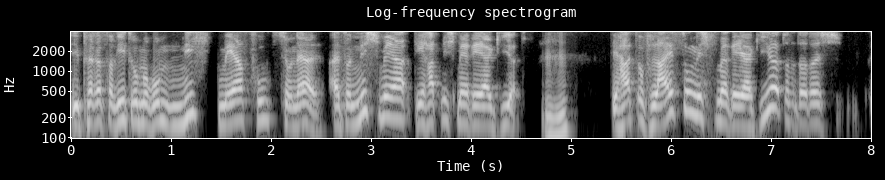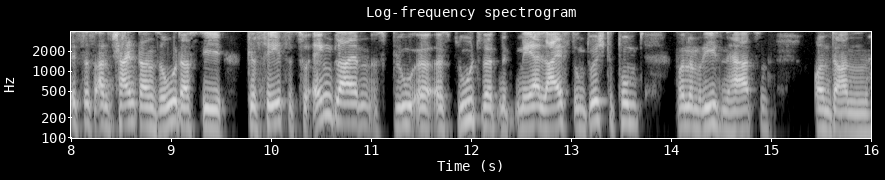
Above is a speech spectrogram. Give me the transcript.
die Peripherie drumherum nicht mehr funktionell. Also nicht mehr, die hat nicht mehr reagiert. Mhm. Die hat auf Leistung nicht mehr reagiert und dadurch ist es anscheinend dann so, dass die Gefäße zu eng bleiben. Das Blut, äh, das Blut wird mit mehr Leistung durchgepumpt von einem Riesenherzen und dann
